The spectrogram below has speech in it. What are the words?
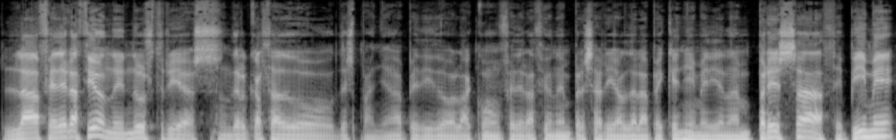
La Federación de Industrias del Calzado de España ha pedido a la Confederación Empresarial de la Pequeña y Mediana Empresa, ACEPIME,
